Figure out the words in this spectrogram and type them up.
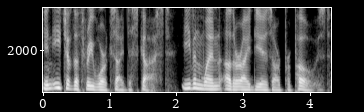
In each of the three works I discussed, even when other ideas are proposed,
